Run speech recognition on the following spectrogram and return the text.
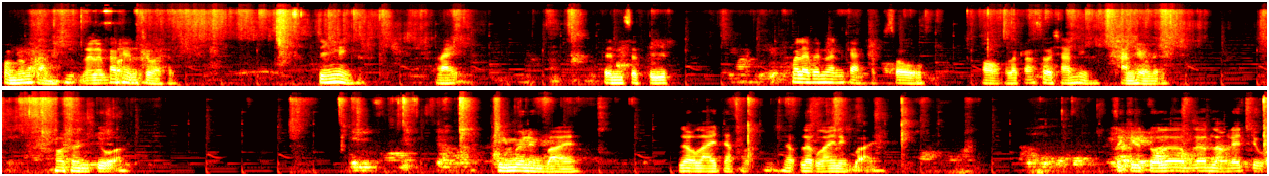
ผมเริ่มกันไหนเริ่มก่ก็อนเทิร์นจัวครับจิ้งหนึ่งครับไลท์เป็นสตีฟเมื่อไรเป็นวันกัดกับโซ ออกแล้วก็โซชาร์จหนึ่งทันเธอเลยเข้าเทิร์นจั่ว ทิ้งมือหนึ่งใบ เลือกไลท์จากเลือกเลือกไลท์หนึ่งใบ สกิลตัวเริ่มเริ่มหลังได้จั่ว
